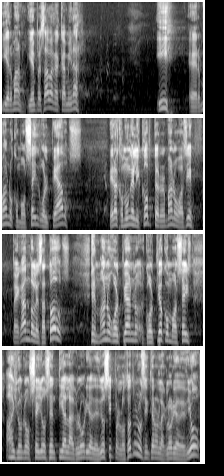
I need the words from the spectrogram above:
Y hermano, y empezaban a caminar. Y hermano, como seis golpeados. Era como un helicóptero, hermano, así, pegándoles a todos. Hermano, golpeando, golpeó como a seis. Ay, yo no sé, yo sentía la gloria de Dios. Sí, pero los otros no sintieron la gloria de Dios.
